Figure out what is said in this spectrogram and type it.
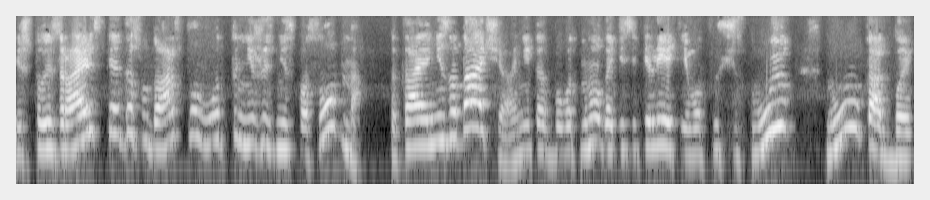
и что израильское государство вот не жизнеспособно. Какая незадача. Они как бы вот много десятилетий вот существуют. Ну, как бы,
